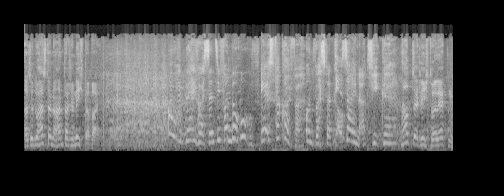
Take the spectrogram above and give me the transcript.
Also du hast deine Handtasche nicht dabei. Bell, was sind Sie von Beruf? Er ist Verkäufer. Und was verkauft? Designartikel. Hauptsächlich Toiletten.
